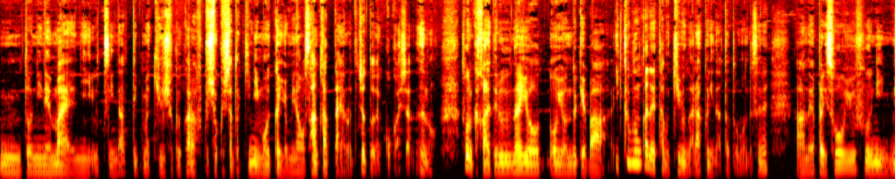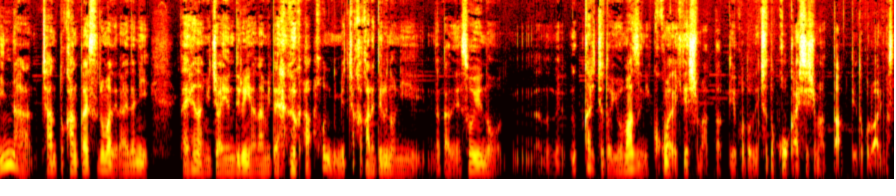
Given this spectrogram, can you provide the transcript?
うんと2年前に鬱になって、まあ、給食から復職した時にもう一回読み直さんかったんやろってちょっとね、後悔した。あの、そこに書かれてる内容を読んどけば、幾分かね、多分気分が楽になったと思うんですね。あの、やっぱりそういう風にみんなちゃんと寛解するまでの間に、大変な道を歩んでるんやな、みたいなのが、本にめっちゃ書かれてるのに、なんかね、そういうのを、あのね、うっかりちょっと読まずにここまで来てしまったっていうことで、ちょっと後悔してしまったっていうところはあります。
